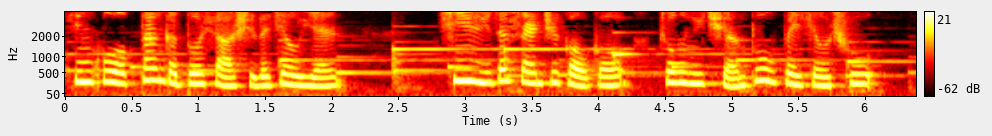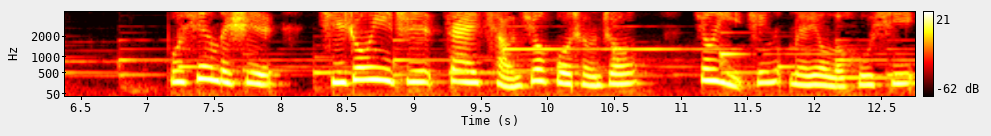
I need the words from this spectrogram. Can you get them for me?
经过半个多小时的救援，其余的三只狗狗终于全部被救出。不幸的是，其中一只在抢救过程中。就已经没有了呼吸。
